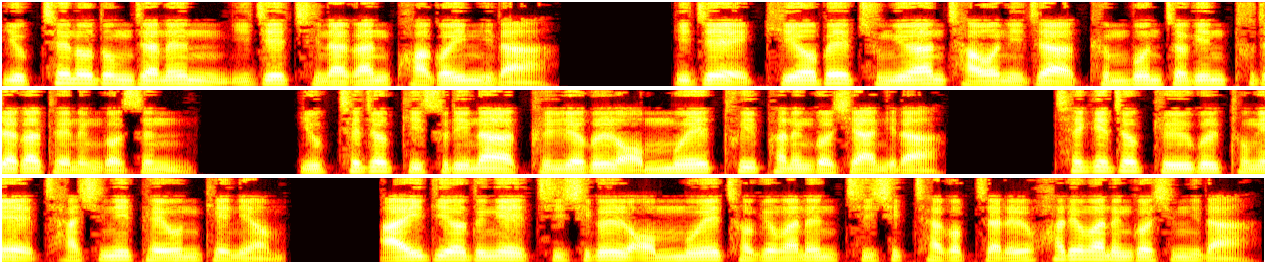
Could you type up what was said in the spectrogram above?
육체 노동자는 이제 지나간 과거입니다. 이제 기업의 중요한 자원이자 근본적인 투자가 되는 것은 육체적 기술이나 근력을 업무에 투입하는 것이 아니라 체계적 교육을 통해 자신이 배운 개념, 아이디어 등의 지식을 업무에 적용하는 지식 작업자를 활용하는 것입니다.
